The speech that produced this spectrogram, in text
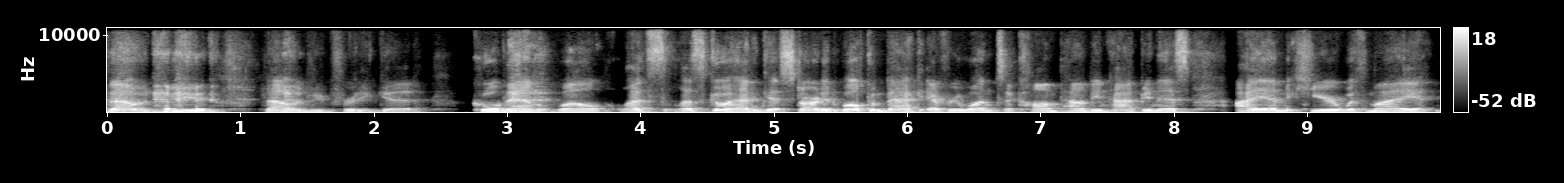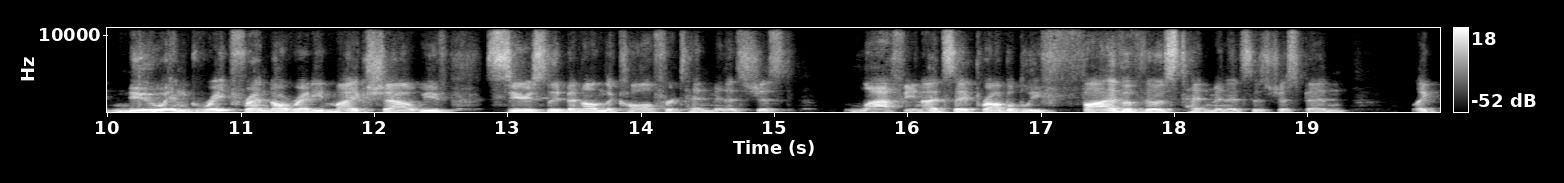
that would be that would be pretty good. Cool, man. Well, let's let's go ahead and get started. Welcome back, everyone, to Compounding Happiness. I am here with my new and great friend already, Mike Shao. We've seriously been on the call for ten minutes, just laughing. I'd say probably five of those ten minutes has just been like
